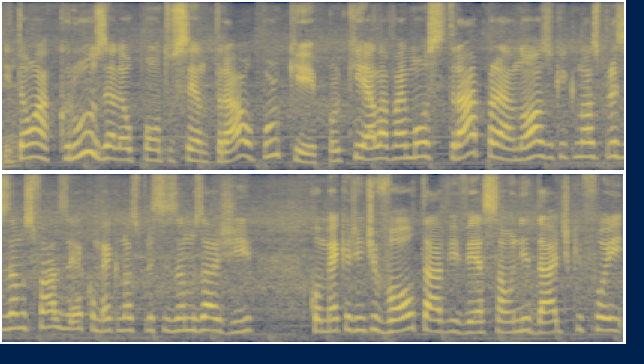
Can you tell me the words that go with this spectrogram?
Então a cruz ela é o ponto central, por quê? Porque ela vai mostrar para nós o que, que nós precisamos fazer, como é que nós precisamos agir, como é que a gente volta a viver essa unidade que foi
